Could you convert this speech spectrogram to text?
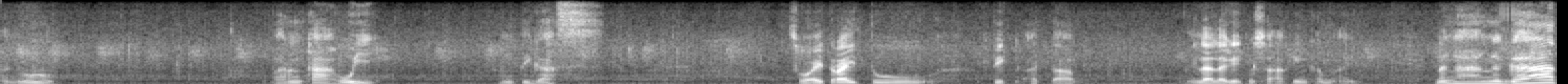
ano, parang kahoy ang tigas. So I try to pick it up. Ilalagay ko sa aking kamay. Nangangagat!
